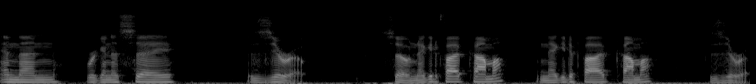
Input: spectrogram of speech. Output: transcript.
and then we're going to say 0. So negative 5 comma, negative 5 comma, 0.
